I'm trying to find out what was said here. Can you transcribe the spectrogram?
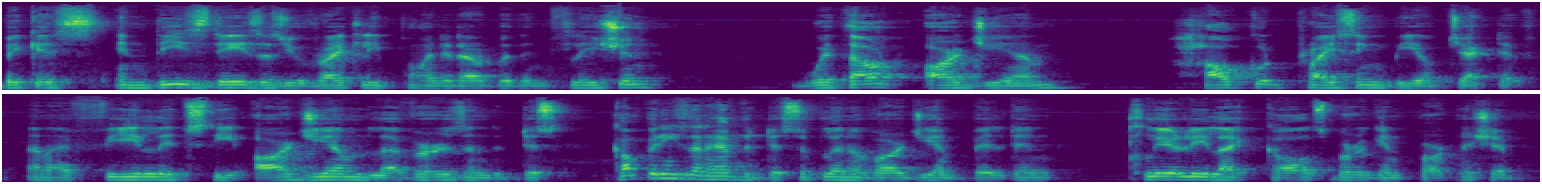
because in these days, as you've rightly pointed out with inflation, without RGM, how could pricing be objective? And I feel it's the RGM levers and the dis- companies that have the discipline of RGM built in, clearly like Carlsberg in partnership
